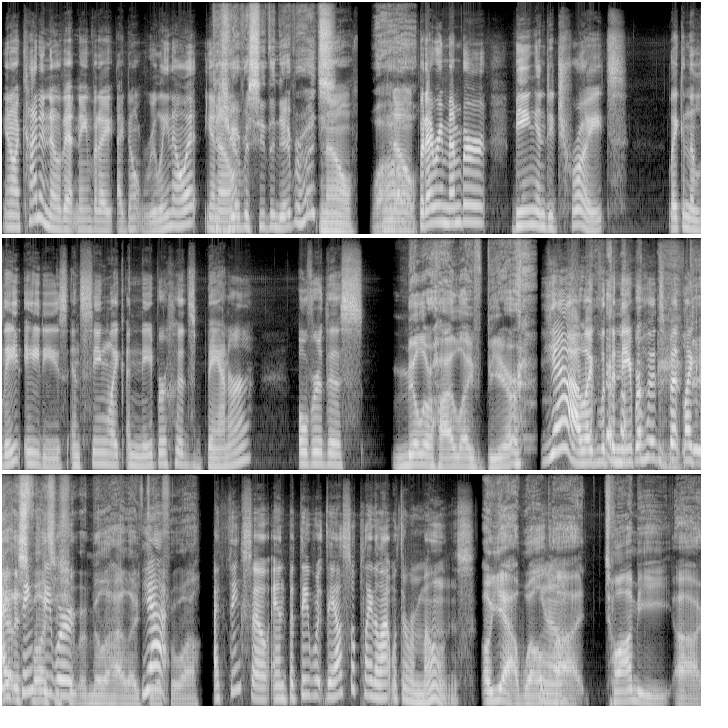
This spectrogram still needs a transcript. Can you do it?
You know, I kind of know that name, but I, I don't really know it, you know. did know? you ever see the neighborhoods? No. Wow. No. But I remember being in Detroit, like in the late 80s, and seeing like a neighborhood's banner over this. Miller High Life beer. Yeah, like with the neighborhoods, but like I think they were. with Miller High Life beer for a while. I think so, and but they were. They also played a lot with the Ramones. Oh yeah, well, You know? uh, Tommy uh,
